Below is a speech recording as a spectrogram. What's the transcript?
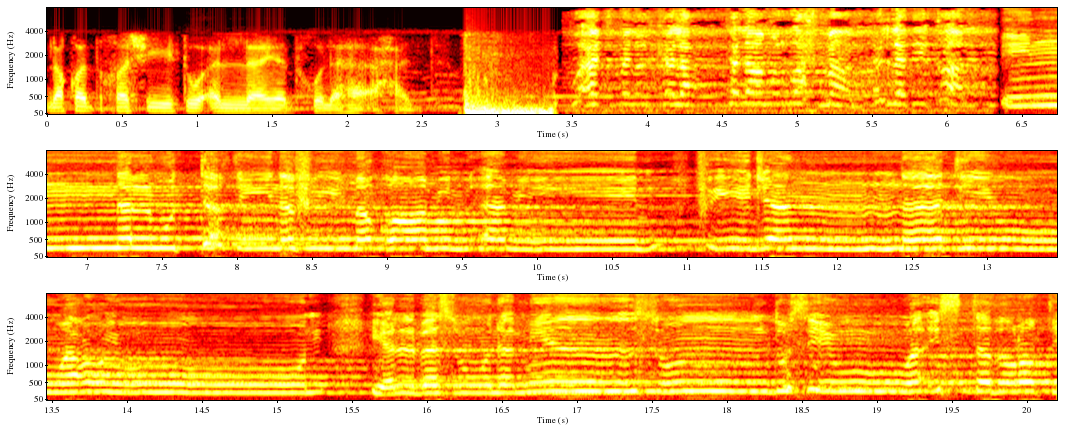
لقد خشيت ألا يدخلها أحد. وأجمل الكلام كلام الرحمن الذي قال إن المتقين في مقام أمين. في جنات وعيون يلبسون من سندس واستبرق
